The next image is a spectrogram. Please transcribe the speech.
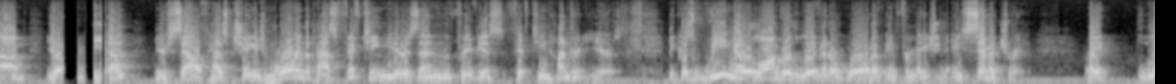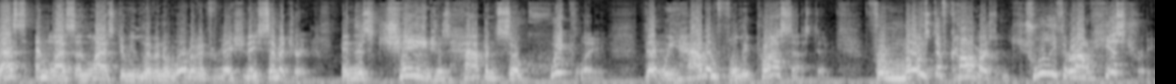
um, your idea, yourself, has changed more in the past 15 years than in the previous 1500 years. Because we no longer live in a world of information asymmetry, right? Less and less and less do we live in a world of information asymmetry. And this change has happened so quickly that we haven't fully processed it. For most of commerce, truly throughout history,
